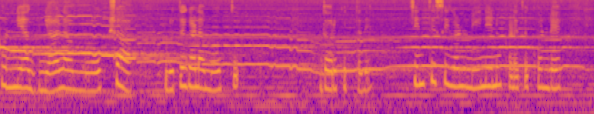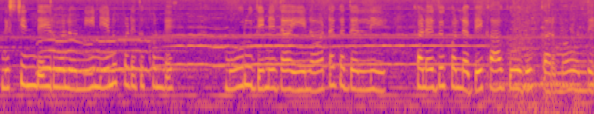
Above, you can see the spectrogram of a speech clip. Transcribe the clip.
ಪುಣ್ಯ, ಜ್ಞಾನ, ಮೋಕ್ಷ ಋತುಗಳ ಮೂತು ದೊರಕುತ್ತದೆ. ಚಿಂತಿಸಿಗಳು, ನೀನೇನು ಕಳೆದುಕೊಂಡೆ? ನಿಶ್ಚಿಂತೆ ಇರುವಲು ನೀನೇನು ಪಡೆದುಕೊಂಡೆ? ಮೂರು ದಿನದ ಈ ನಾಟಕದಲ್ಲಿ ಕಳೆದುಕೊಳ್ಳಬೇಕಾಗುವುದು ಕರ್ಮ ಒಂದೇ.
